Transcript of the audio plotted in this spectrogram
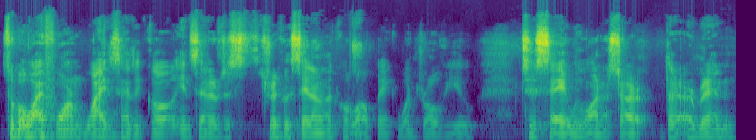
So, but why form? Why decide to go instead of just strictly staying on the Coldwell Bank? What drove you to say we want to start the Urban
